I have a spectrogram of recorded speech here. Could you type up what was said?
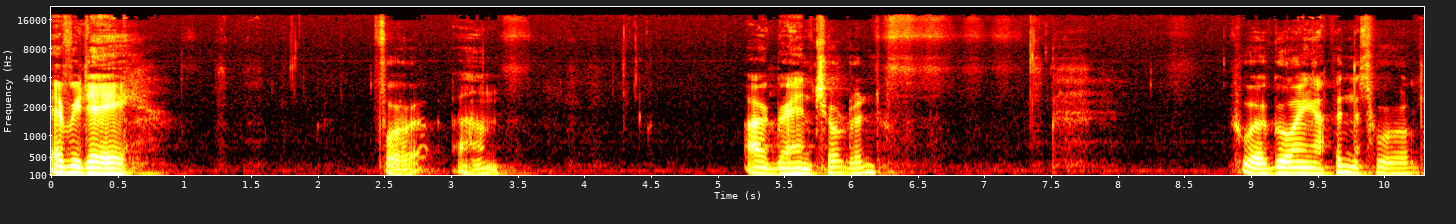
every day for um, our grandchildren who are growing up in this world.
